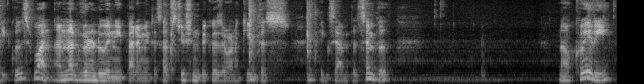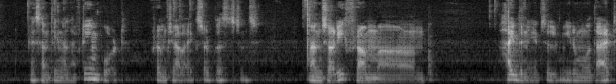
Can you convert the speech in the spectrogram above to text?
equals 1. I'm not going to do any parameter substitution because I want to keep this example simple. Now query is something I'll have to import from javax.persistence. I'm sorry, from um, Hibernate. So let me remove that.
